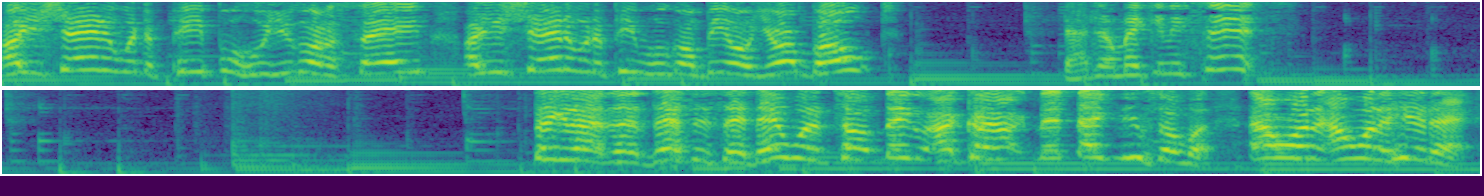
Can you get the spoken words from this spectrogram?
Are you sharing it with the people who you're to save? Are you sharing it with the people who are to be on your boat? That don't make any sense. Think that. That's it. Said they would have told. They, I, thank you so much. I want. I want to hear that.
